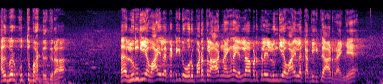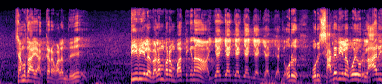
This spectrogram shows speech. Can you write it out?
அதுக்கு பேர் குத்துப்பாட்டு இருக்கிறா? லுங்கியை வாயில் கட்டிக்கிட்டு ஒரு படத்தில் ஆடினாங்கன்னா எல்லா படத்துலையும் லுங்கியை வாயில் கவிக்கிட்டு ஆடுறாங்க. சமுதாய அக்கறை வளர்ந்து டிவியில் விளம்பரம் பார்த்தீங்கன்னா ஐயா ஐயா ஐயா ஐயா ஐயா ஐயா ஒரு ஒரு சகதியில் போய் ஒரு லாரி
